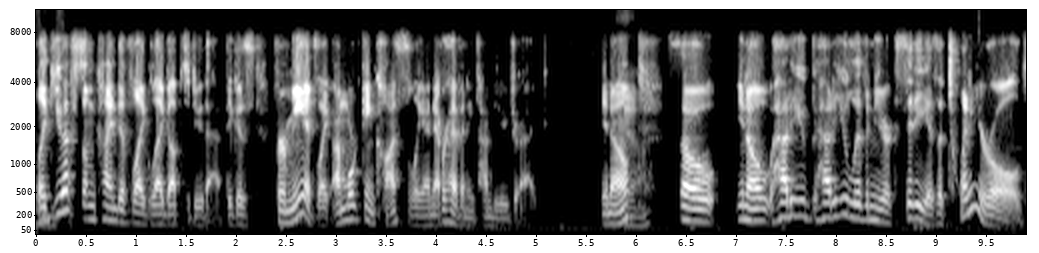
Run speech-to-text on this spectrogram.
Like Mhm. you have some kind of like leg up to do that because for me it's like I'm working constantly. I never have any time to do drag. You know? Yeah. So, you know, how do you how do you live in New York City as a 20-year-old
